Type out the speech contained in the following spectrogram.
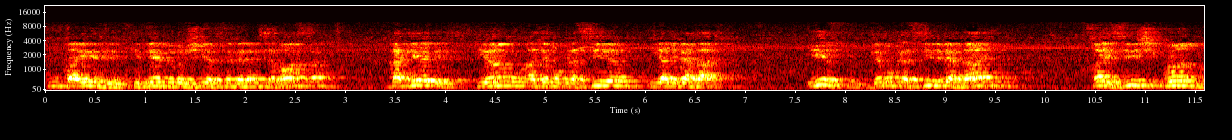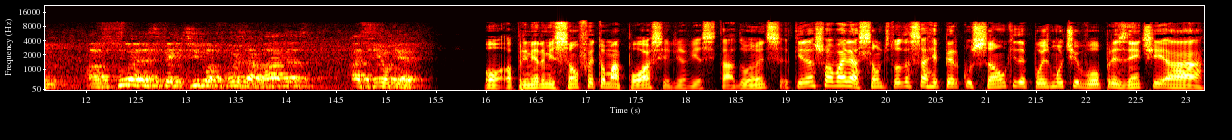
com países que têm ideologia semelhante à nossa, daqueles que amam a democracia e a liberdade. Isso, democracia e liberdade, só existe quando as suas respectivas forças armadas assim o querem. Bom, a primeira missão foi tomar posse, ele havia citado antes. Eu queria a sua avaliação de toda essa repercussão que depois motivou o presidente a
